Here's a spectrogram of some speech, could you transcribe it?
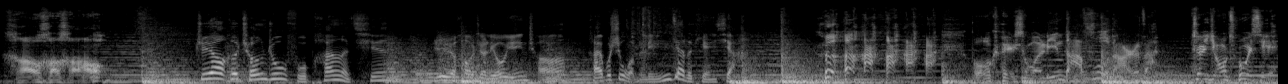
好，好，好。只要和城主府攀了亲，日后这流云城还不是我们林家的天下？哈哈哈哈哈！不愧是我林大富的儿子，真有出息。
